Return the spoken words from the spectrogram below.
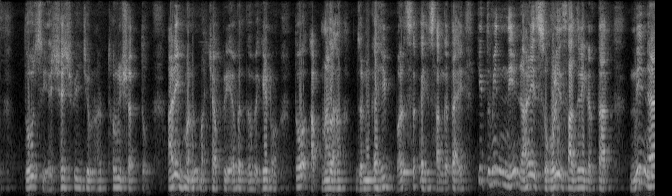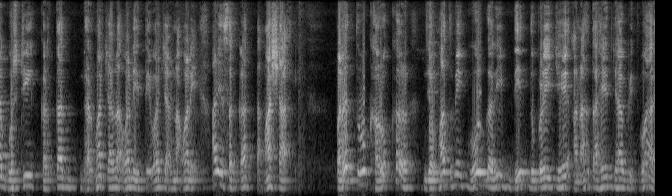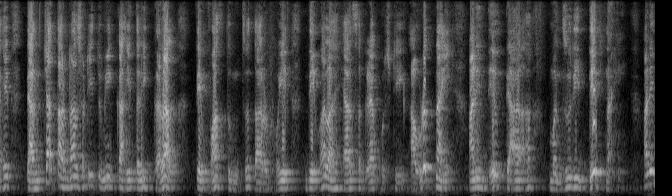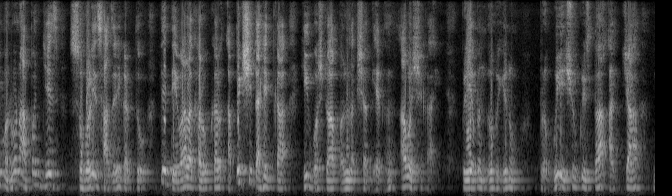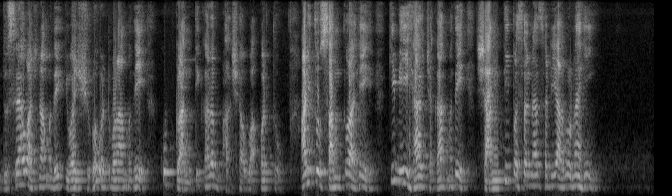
तोच यशस्वी जीवनात ठरू शकतो. आणि म्हणून माझ्या प्रियबद्ध बंधू तो आपणाला जणू काही बरंच काही सांगत आहे की तुम्ही निनाळे सोहळे साजरे करतात निरनिळ्या गोष्टी करतात धर्माच्या नावाने देवाच्या नावाने आणि सगळा तमाशा आहे. परंतु खरोखर जेव्हा तुम्ही गोर गरीब दीन दुबळे जे अनाथ आहेत ज्या विधवा आहेत त्यांच्या तारणासाठी तुम्ही काहीतरी कराल. तेव्हाच तुमचं तारण होईल. देवाला ह्या सगळ्या गोष्टी आवडत नाही आणि देव त्याला मंजुरी देत नाही. आणि म्हणून आपण जे सोहळे साजरे करतो ते देवाला खरोखर अपेक्षित आहेत का? ही गोष्ट आपण लक्षात घेणं आवश्यक आहे. प्रिय बंधू भगिनो प्रभू येशू ख्रिस्ता आजच्या दुसऱ्या वाचनामध्ये किंवा शुभवर्तमानामध्ये खूप क्रांतिकारक भाषा वापरतो. आणि तो सांगतो आहे की मी ह्या जगामध्ये शांती पसरण्यासाठी आलो नाही.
